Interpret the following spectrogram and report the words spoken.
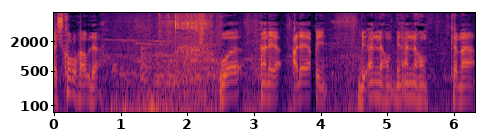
أشكر هؤلاء وأنا على يقين بأنهم بأنهم كما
